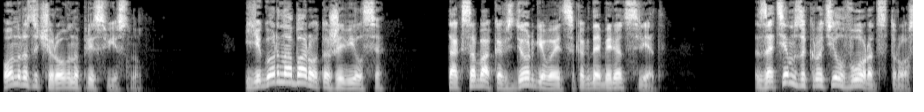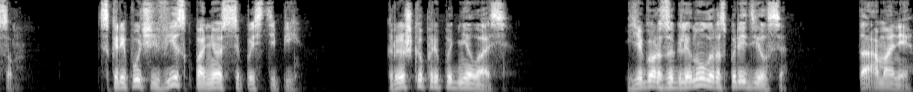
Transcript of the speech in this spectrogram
Он разочарованно присвистнул. Егор, наоборот, оживился. Так собака вздергивается, когда берет след. Затем закрутил ворот с тросом. Скрипучий виск понесся по степи. Крышка приподнялась. Егор заглянул и распорядился. «Там они.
